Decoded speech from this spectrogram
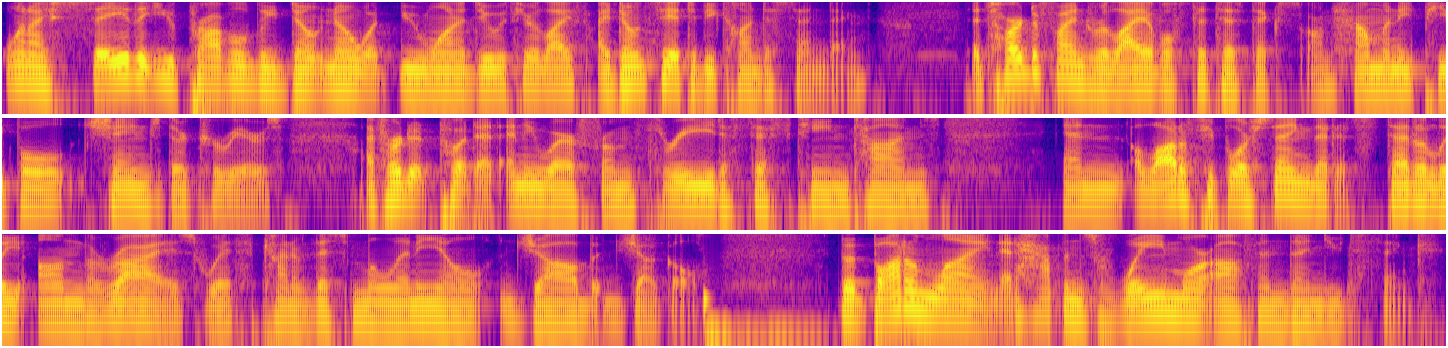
When I say that you probably don't know what you want to do with your life, I don't say it to be condescending. It's hard to find reliable statistics on how many people change their careers. I've heard it put at anywhere from 3 to 15 times, and a lot of people are saying that it's steadily on the rise with kind of this millennial job juggle. But bottom line, it happens way more often than you'd think.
